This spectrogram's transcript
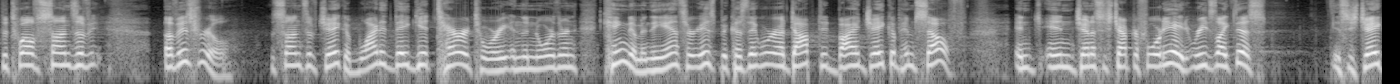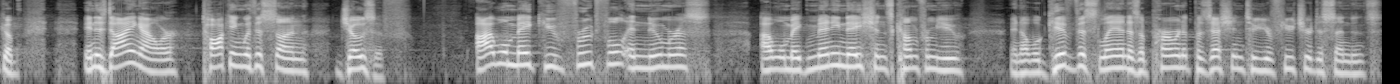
the 12 sons of, of Israel, the sons of Jacob? Why did they get territory in the northern kingdom? And the answer is because they were adopted by Jacob himself. In, in Genesis chapter 48, it reads like this This is Jacob in his dying hour talking with his son Joseph. I will make you fruitful and numerous. I will make many nations come from you, and I will give this land as a permanent possession to your future descendants.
